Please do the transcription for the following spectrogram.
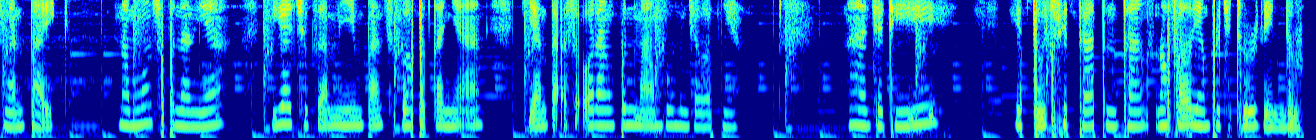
dengan baik. Namun sebenarnya ia juga menyimpan sebuah pertanyaan yang tak seorang pun mampu menjawabnya. Nah, jadi itu cerita tentang novel yang berjudul Rindu.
